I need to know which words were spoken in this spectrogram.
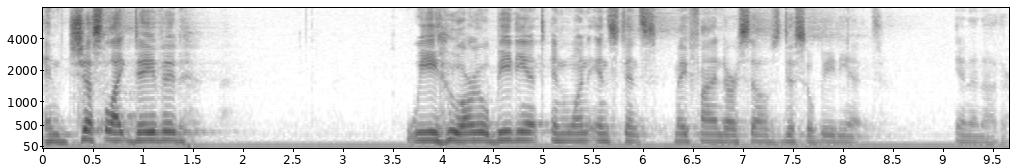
And just like David, we who are obedient in one instance may find ourselves disobedient in another.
